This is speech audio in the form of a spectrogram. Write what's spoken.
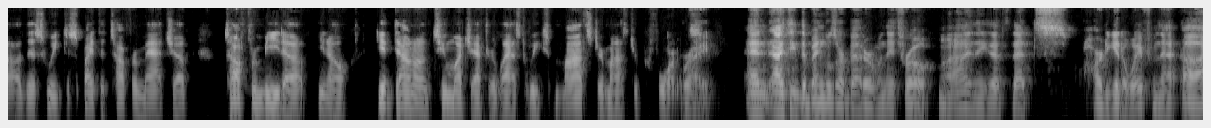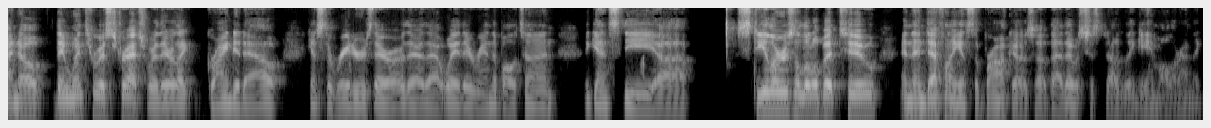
uh, this week, despite the tougher matchup. Tough for me to, you know, get down on too much after last week's monster, monster performance. Right. And I think the Bengals are better when they throw. Uh, I think that that's hard to get away from that. Uh, I know they went through a stretch where they're like grinded out against the Raiders. They're there that way. They ran the ball a ton against the uh, Steelers a little bit too, and then definitely against the Broncos. So that that was just an ugly game all around. They,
